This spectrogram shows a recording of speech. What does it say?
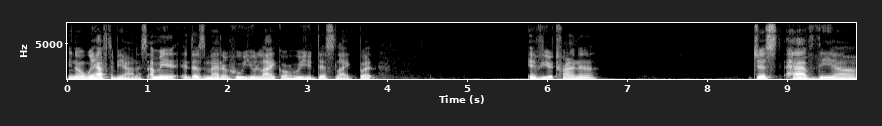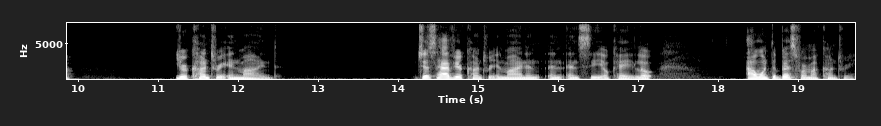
you know, we have to be honest. I mean, it doesn't matter who you like or who you dislike, but if you're trying to just have the uh, your country in mind. Just have your country in mind and, and, and see, okay, look, I want the best for my country.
